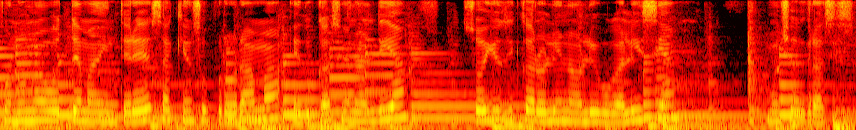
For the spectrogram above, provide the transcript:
con un nuevo tema de interés aquí en su programa Educación al Día. Soy Judy Carolina Olivo Galicia. Muchas gracias.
